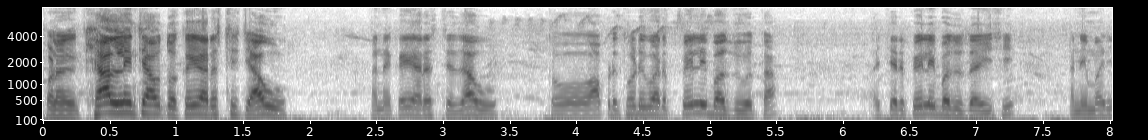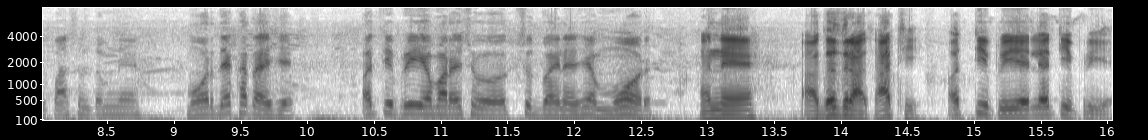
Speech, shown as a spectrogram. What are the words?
પણ ખ્યાલ નથી આવતો કયા રસ્તેથી આવું અને કયા રસ્તે જવું. તો આપણે થોડી વાર પેલી બાજુ હતા. અત્યારે પહેલી બાજુ જઈએ છીએ અને મારી પાછળ તમને મોર દેખાતા છે અતિ પ્રિય અમારા અક્ષુતભાઈને છે મોર. અને આ ગજરાજ, હાથી. અતિ પ્રિય એટલે અતિ પ્રિય.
